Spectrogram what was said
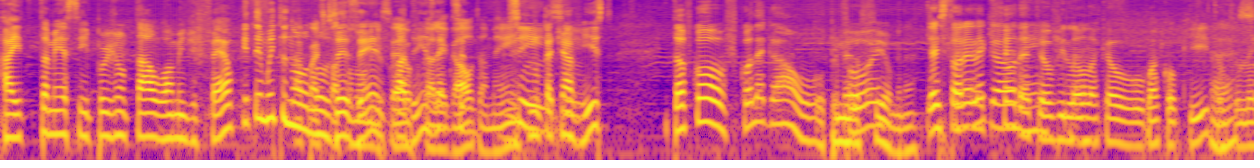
Aí também, assim, por juntar o Homem de Ferro, porque tem muito no- nos de desenhos, Ferro quadrinhos, fica né, legal também. Sim. nunca tinha visto. Então ficou, ficou legal o primeiro Foi. filme, né? E a história é É legal, né? Tem o vilão né? lá que é o Michael Keaton É, também.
